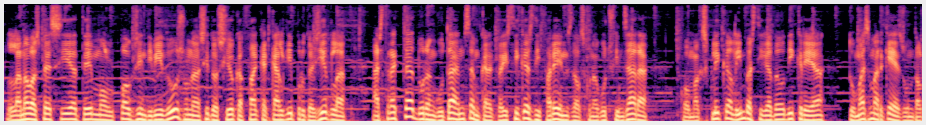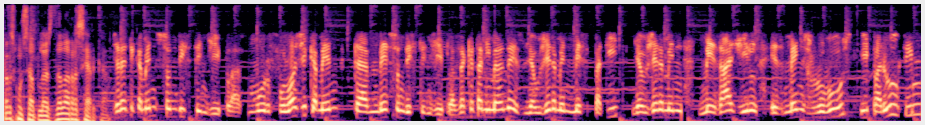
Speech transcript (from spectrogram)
La nova espècie té molt pocs individus, una situació que fa que calgui protegir-la. Es tracta d'orangutans amb característiques diferents dels coneguts fins ara, com explica l'investigador d'ICREA, Tomàs Marquès, un dels responsables de la recerca. Genèticament són distingibles. Morfològicament també són distingibles. Aquest animal és lleugerament més petit, lleugerament més àgil, és menys robust i, per últim,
